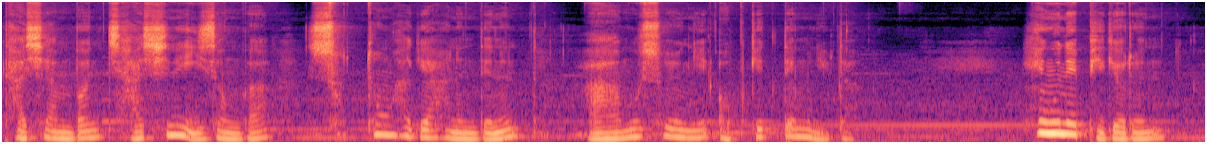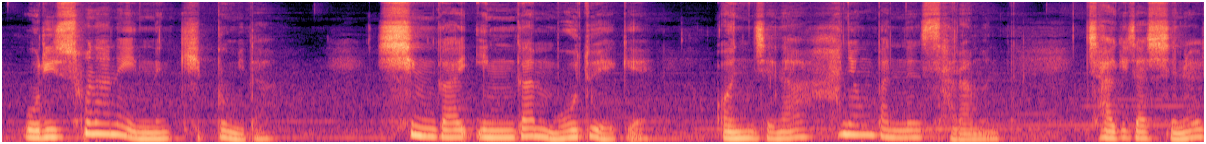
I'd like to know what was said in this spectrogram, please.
다시 한번 자신의 이성과 소통하게 하는 데는 아무 소용이 없기 때문이다. 행운의 비결은 우리 손안에 있는 기쁨이다. 신과 인간 모두에게 언제나 환영받는 사람은 자기 자신을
